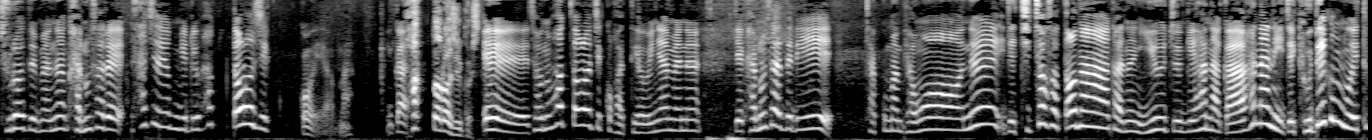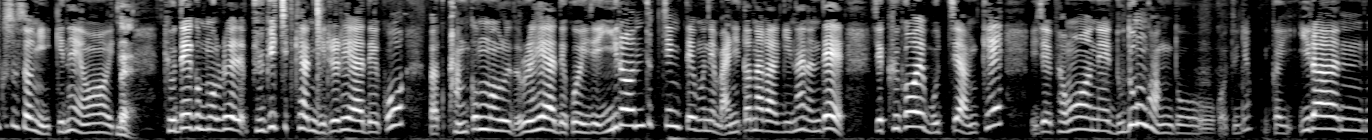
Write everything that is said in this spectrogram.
줄어들면은 간호사의 사직률이 확 떨어질 거예요, 아마. 그러니까 확 떨어질 것이다. 예, 저는 확 떨어질 것 같아요. 왜냐면은 이제 간호사들이 자꾸만 병원을 이제 지쳐서 떠나가는 이유 중에 하나가 하나는 이제 교대 근무의 특수성이 있긴 해요. 이제 네. 교대 근무를 해, 불규칙한 일을 해야 되고 막 방근무를 해야 되고 이제 이런 특징 때문에 많이 떠나가긴 하는데 이제 그거에 못지않게 이제 병원의 노동 강도거든요. 그러니까 일한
